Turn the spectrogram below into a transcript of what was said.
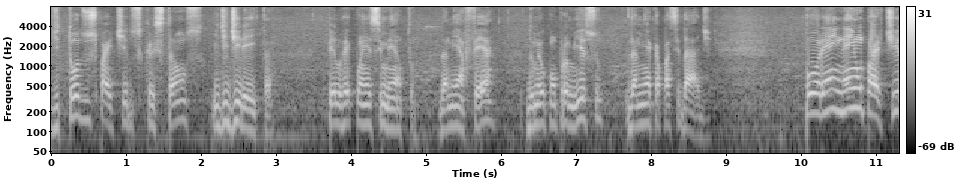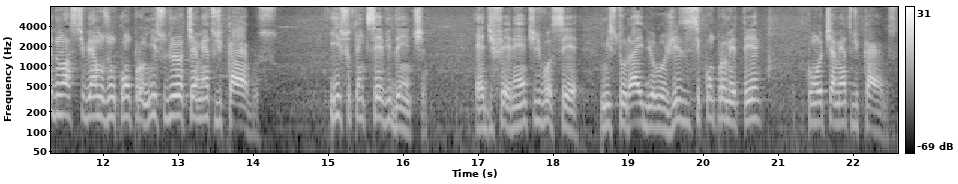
de todos os partidos cristãos e de direita, pelo reconhecimento da minha fé, do meu compromisso da minha capacidade. Porém, nenhum partido nós tivemos um compromisso de loteamento de cargos. Isso tem que ser evidente. É diferente de você misturar ideologias e se comprometer com loteamento de cargos.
